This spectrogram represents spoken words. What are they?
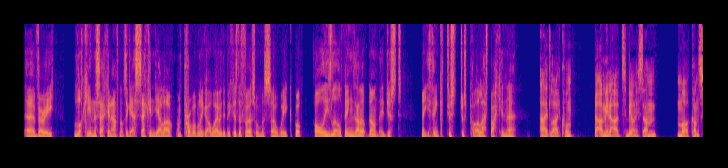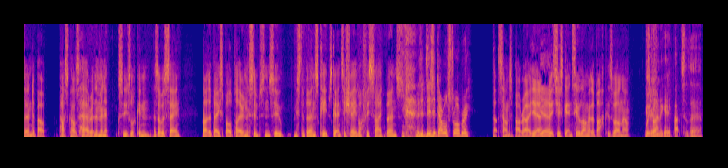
uh, very lucky in the second half not to get a second yellow and probably got away with it because the first one was so weak. But all these little things add up, don't they? Just make you think, just just put a left back in there. I'd like one. But I mean, I, to be honest, I'm more concerned about Pascal's hair at the minute because he's looking, as I was saying, like the baseball player in The Simpsons who Mr. Burns keeps getting to shave off his sideburns. Is it, is it Darryl Strawberry? that sounds about right, yeah. Yeah. But it's just getting too long at the back as well now. He's Which- trying to get it back to the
